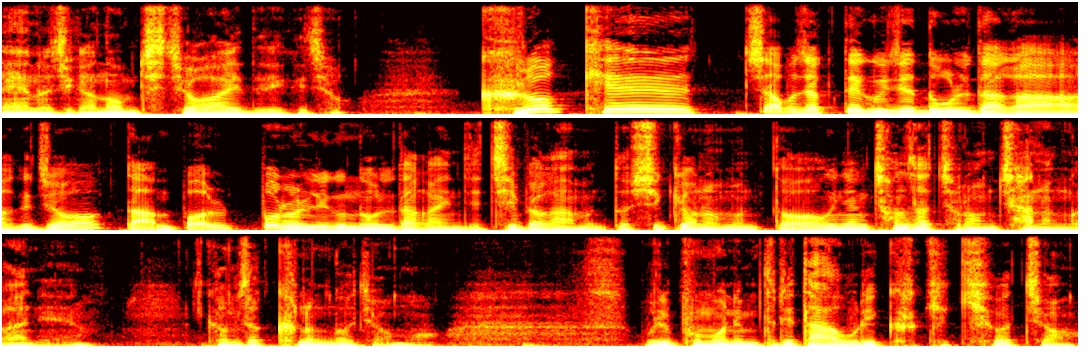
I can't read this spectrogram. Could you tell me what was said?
에너지가 넘치죠, 아이들이, 그죠? 그렇게 짜부작대고 이제 놀다가, 그죠? 땀 뻘뻘 흘리고 놀다가 이제 집에 가면 또 씻겨 놓으면 또 그냥 천사처럼 자는 거 아니에요? 그러면서 크는 거죠, 뭐. 우리 부모님들이 다 우리 그렇게 키웠죠.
